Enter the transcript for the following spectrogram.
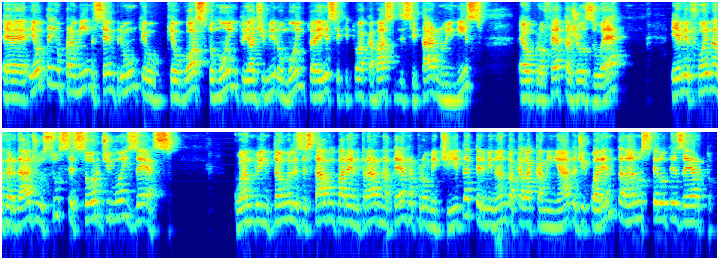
É, eu tenho para mim sempre um que eu, que eu gosto muito e admiro muito, é esse que tu acabaste de citar no início, é o profeta Josué. Ele foi, na verdade, o sucessor de Moisés. Quando então eles estavam para entrar na terra prometida, terminando aquela caminhada de 40 anos pelo deserto.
